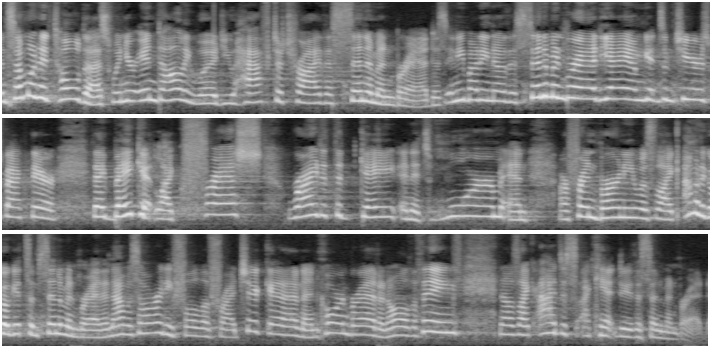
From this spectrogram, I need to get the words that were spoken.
And someone had told us when you're in Dollywood, you have to try the cinnamon bread. Does anybody know the cinnamon bread? Yay, I'm getting some cheers back there. They bake it like fresh right at the gate and it's warm. And our friend Bernie was like, I'm going to go get some cinnamon bread. And I was already full of fried chicken and cornbread and all the things. And I was like, I just, I can't do the cinnamon bread.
